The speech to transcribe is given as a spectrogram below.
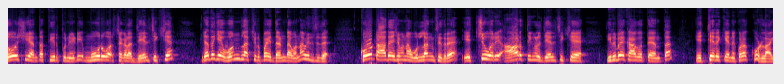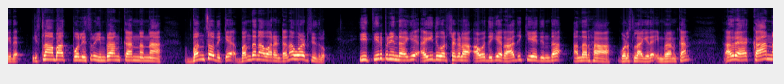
ದೋಷಿ ಅಂತ ತೀರ್ಪು ನೀಡಿ ಮೂರು ವರ್ಷಗಳ ಜೈಲು ಶಿಕ್ಷೆ, ಜೊತೆಗೆ ಒಂದು ಲಕ್ಷ ರೂಪಾಯಿ ದಂಡವನ್ನು ವಿಧಿಸಿದೆ. ಕೋರ್ಟ್ ಆದೇಶವನ್ನು ಉಲ್ಲಂಘಿಸಿದರೆ ಹೆಚ್ಚುವರಿ ಆರು ತಿಂಗಳು ಜೈಲು ಶಿಕ್ಷೆ ಇರಬೇಕಾಗುತ್ತೆ ಅಂತ ಎಚ್ಚರಿಕೆಯನ್ನು ಕೂಡ ಕೊಡಲಾಗಿದೆ. ಇಸ್ಲಾಮಾಬಾದ್ ಪೊಲೀಸರು ಇಮ್ರಾನ್ ಖಾನ್ನನ್ನು ಬಂಧಿಸೋದಕ್ಕೆ ಬಂಧನ ವಾರಂಟನ್ನು ಹೊರಡಿಸಿದರು. ಈ ತೀರ್ಪಿನಿಂದಾಗಿ ಐದು ವರ್ಷಗಳ ಅವಧಿಗೆ ರಾಜಕೀಯದಿಂದ ಅನರ್ಹಗೊಳಿಸಲಾಗಿದೆ ಇಮ್ರಾನ್ ಖಾನ್. ಆದರೆ ಖಾನ್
